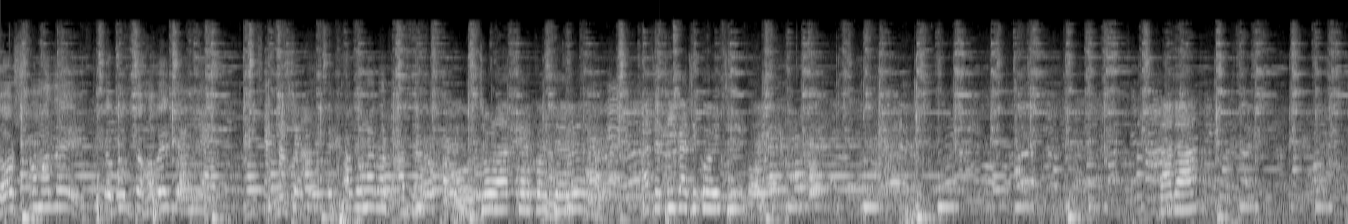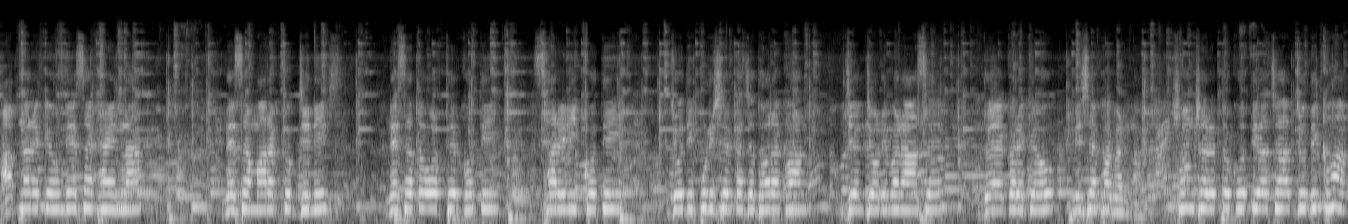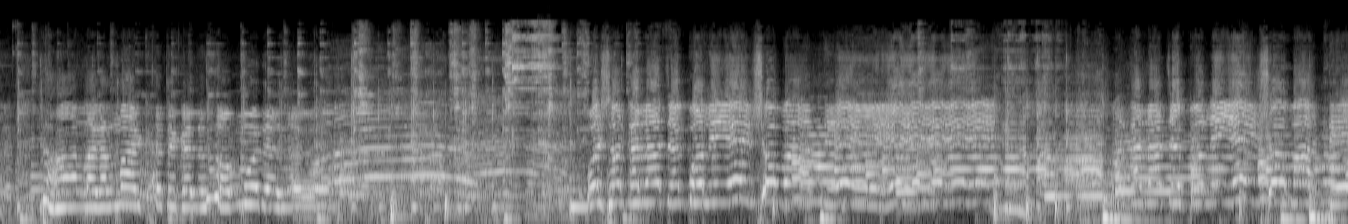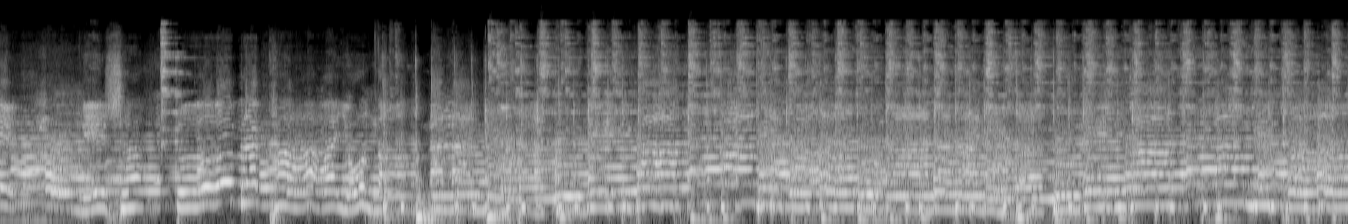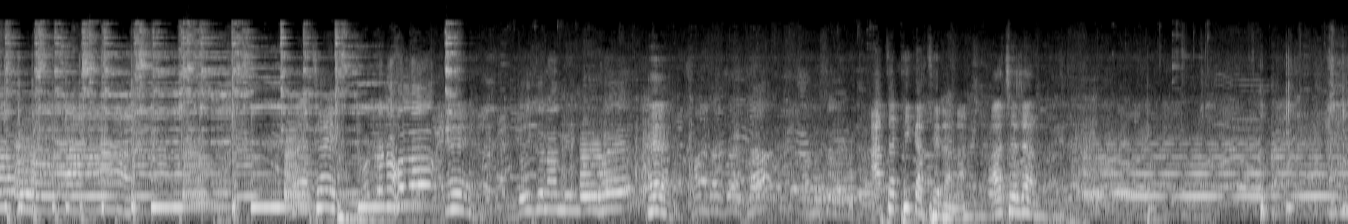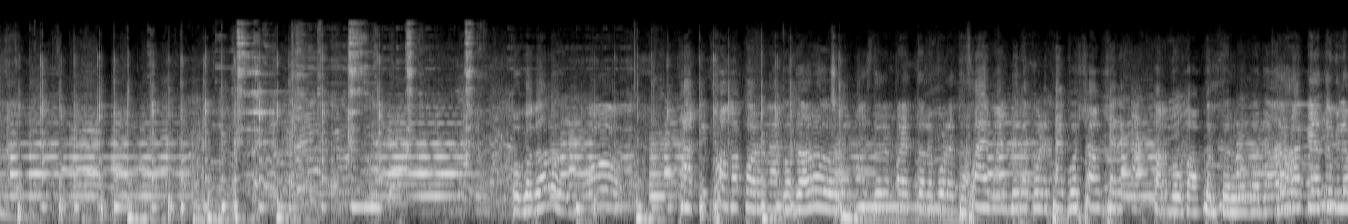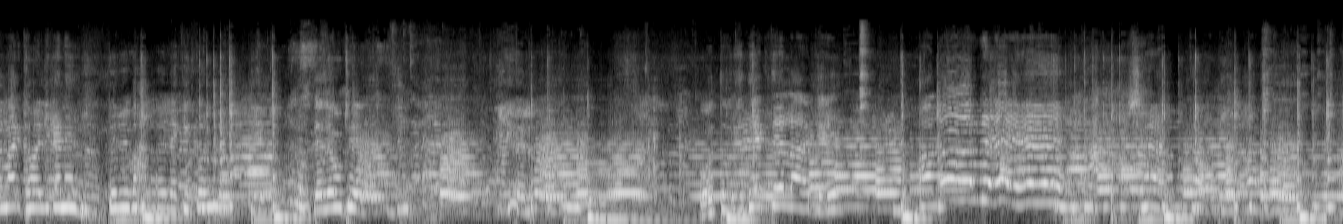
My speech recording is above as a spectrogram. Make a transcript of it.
দশ জোর হবে। আচ্ছা ঠিক আছে দাদা, আপনারা কেউ নেশা খায়েন না। নেশা মারাত্মক জিনিস। নেশা তো অর্থের ক্ষতি, শারীরিক ক্ষতি। যদি পুলিশের কাছে ধরা খান, জেল জরিমানা আছে। দয়া করে কেউ নেশা খাবেন না সংসারে তো ক্ষতি আছে আর যদি খান ধান লাগাল মার খেতে খেতে সব মরে ওই সরকার রাজা বলে এই সভাতে সরকার রাজা এই সভাতে নেশা তোমরা খায়ও না না না নিশা হয়ে হ্যাঁ। আচ্ছা ঠিক আছে রানা আচ্ছা যান। ধরো। ও হাতে ক্ষমা করে না গো ধরো। মাস ধরে পায়ের তলে পড়ে থাক। ছয় মাস ধরে পড়ে থাকব সংসারে কাজ করব কখন করব গো ধরো। আমাকে এতগুলো মার খাওয়াইলি কেন? তুমি ভালো হইলে কি তেলে উঠে। ও তোরে দেখতে লাগে। ভালো রে শ্যাম কালিয়া।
